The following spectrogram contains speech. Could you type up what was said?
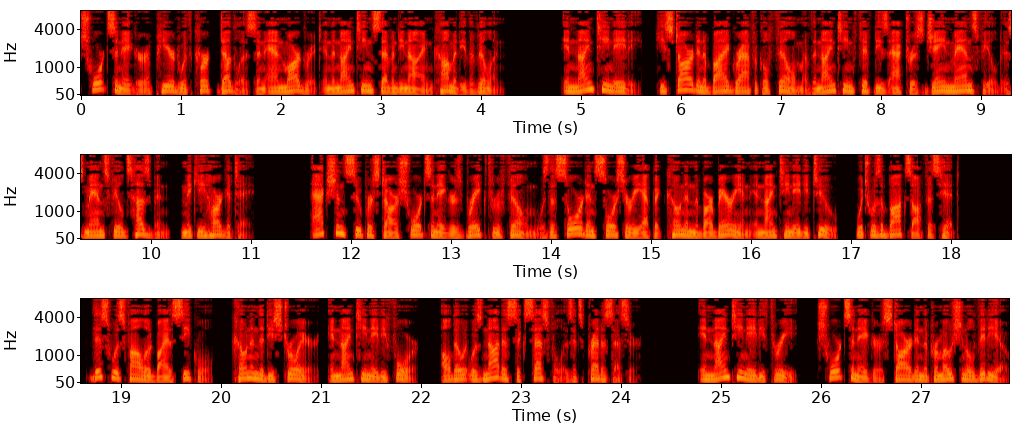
Schwarzenegger appeared with Kirk Douglas and Ann-Margret in the 1979 comedy The Villain. In 1980, he starred in a biographical film of the 1950s actress Jayne Mansfield as Mansfield's husband, Mickey Hargitay. Action superstar Schwarzenegger's breakthrough film was the sword and sorcery epic Conan the Barbarian in 1982, which was a box office hit. This was followed by a sequel, Conan the Destroyer, in 1984, although it was not as successful as its predecessor. In 1983, Schwarzenegger starred in the promotional video,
